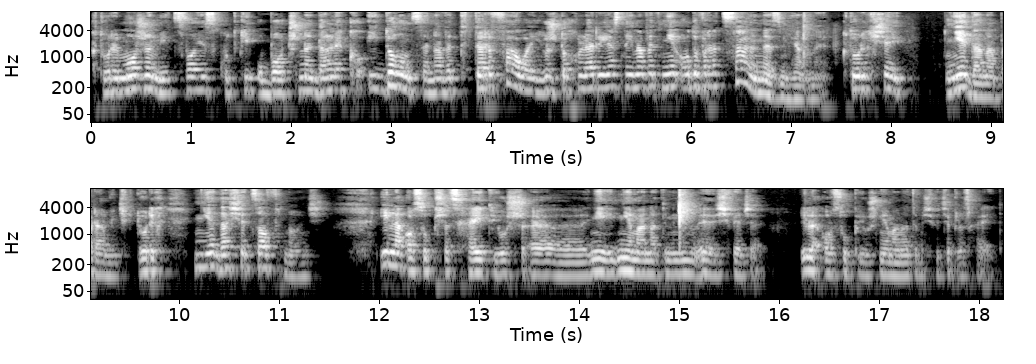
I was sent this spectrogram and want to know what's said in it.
który może mieć swoje skutki uboczne, daleko idące, nawet trwałe, już do cholery jasnej, nawet nieodwracalne zmiany, których się nie da naprawić, których nie da się cofnąć. Ile osób przez hejt już e, nie, nie ma na tym e, świecie? Ile osób już nie ma na tym świecie przez hejt?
